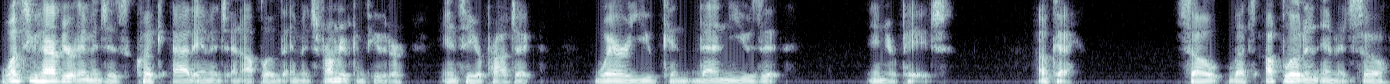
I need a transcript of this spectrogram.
Once you have your images, click Add Image and upload the image from your computer into your project where you can then use it in your page. Okay, so let's upload an image. So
